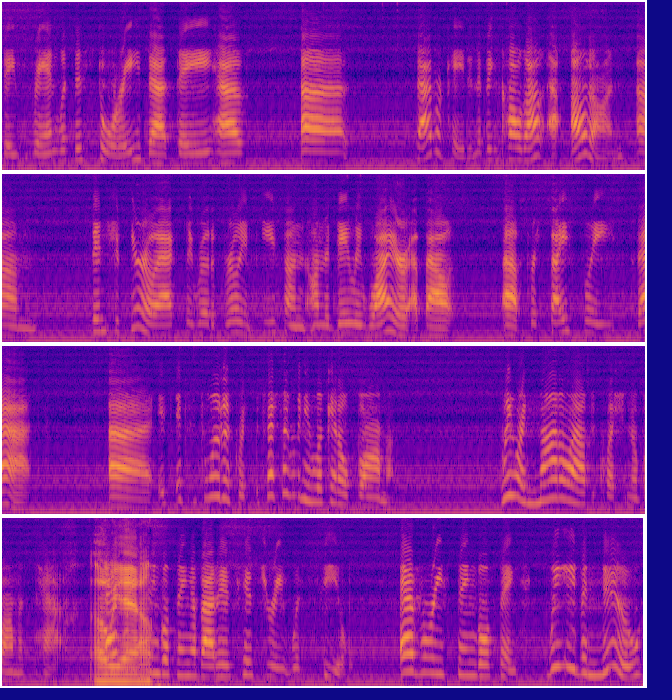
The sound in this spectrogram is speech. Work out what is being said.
they ran with this story that they have uh, fabricated and have been called out out on. Um, ben Shapiro actually wrote a brilliant piece on on the Daily Wire about uh, precisely that. Uh, it, it's ludicrous, especially when you look at Obama. We were not allowed to question Obama's past. Oh, Every yeah. single thing about his history was sealed. Every single thing. We even knew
